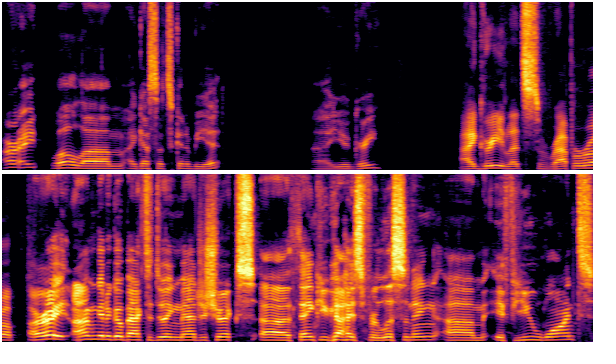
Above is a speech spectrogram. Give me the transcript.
All right. Well, um, I guess that's gonna be it. Uh, you agree? I agree. Let's wrap her up. All right, I'm gonna go back to doing magic tricks. Uh, thank you guys for listening. Um, if you want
